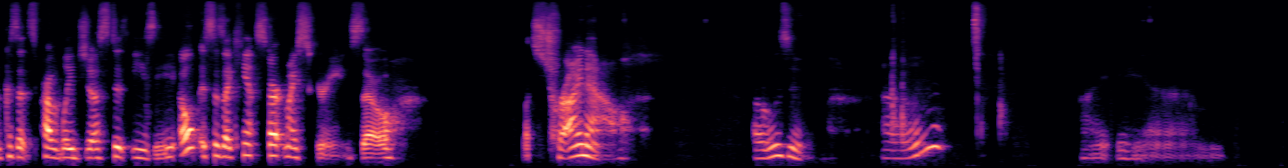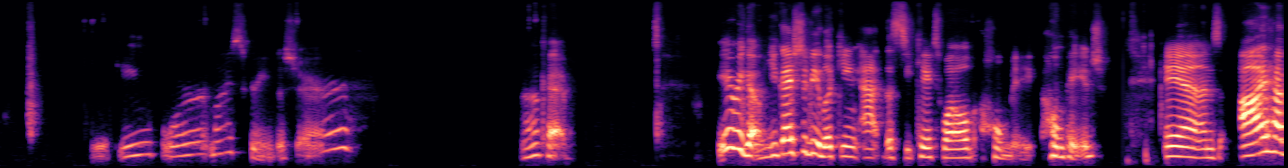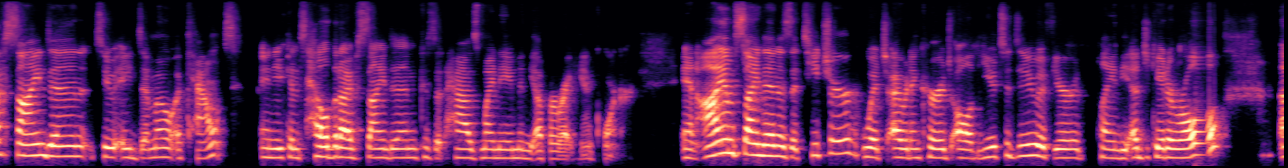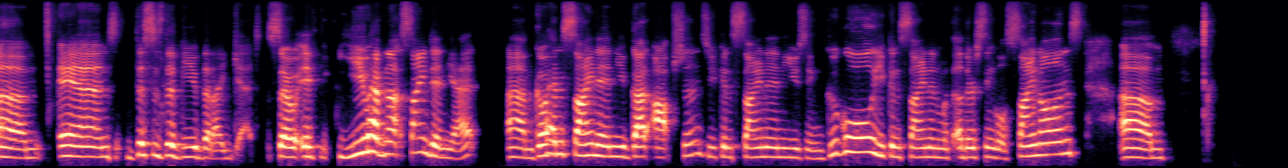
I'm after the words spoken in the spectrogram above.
because um, it's probably just as easy. Oh, it says I can't start my screen. So let's try now. Oh, Zoom. Um, I am looking for my screen to share. Okay. Here we go. You guys should be looking at the CK12 homepage. And I have signed in to a demo account and you can tell that I've signed in because it has my name in the upper right hand corner. And I am signed in as a teacher, which I would encourage all of you to do if you're playing the educator role. Um, and this is the view that I get. So if you have not signed in yet, um, go ahead and sign in. You've got options. You can sign in using Google. You can sign in with other single sign-ons. Um,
